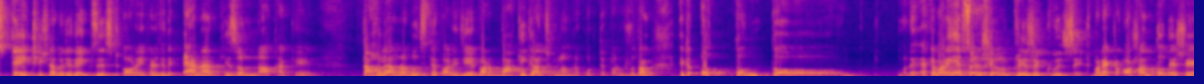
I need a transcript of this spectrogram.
স্টেট হিসাবে যদি এক্সিস্ট করে, এখানে যদি অ্যানার্কিজম না থাকে, তাহলে আমরা বুঝতে পারি যে এবার বাকি কাজগুলো আমরা করতে পারব। সুতরাং এটা অত্যন্ত মানে একেবারেই এসেন্সিয়াল প্রিজিকুইজিট মানে একটা অশান্ত দেশে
